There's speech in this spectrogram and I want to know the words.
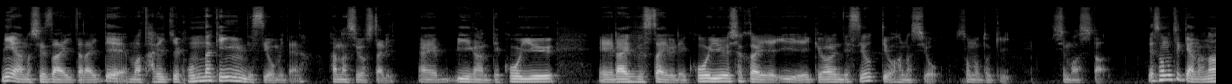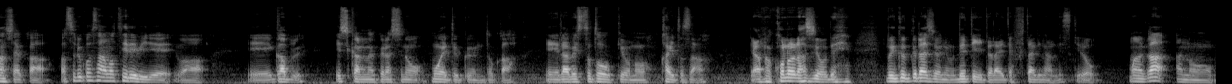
に、あの、取材いただいて、まあ、他力こんだけいいんですよ、みたいな話をしたり、えー、ビーガンってこういう、えー、ライフスタイルで、こういう社会へいい影響あるんですよっていうお話を、その時、しました。で、その時あの、何社か、それこそあの、テレビでは、えー、ガブ、エシカルな暮らしの萌えとくんとか、えー、ラベスト東京のカイトさん、あの、このラジオで V クックラジオにも出ていただいた2人なんですけど、まあ、が、あの、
